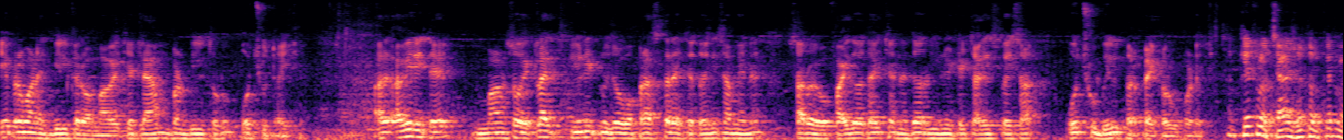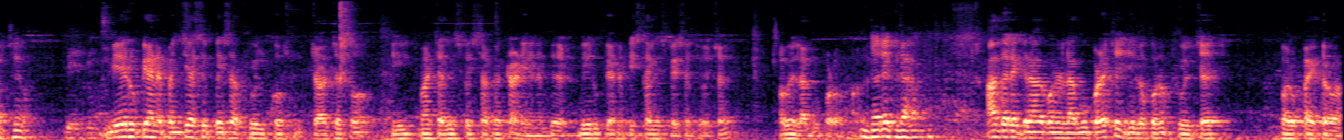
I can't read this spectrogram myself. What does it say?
એ પ્રમાણે બિલ કરવામાં આવે છે. એટલે આમ પણ બિલ થોડું ઓછું થાય છે. આવી રીતે માણસો એટલા જ યુનિટનું જો વપરાશ કરે છે, તો એની સામે એને સારો એવો ફાયદો થાય છે અને દર યુનિટે ચાલીસ પૈસા ઓછું બિલ ભરપાઈ કરવું પડે છે. કેટલો ચાર્જ હતો કેટલો થયો? બે રૂપિયા અને પંચ્યાસી પૈસા ફ્યુલ કોસ્ટ ચાર્જ હતો. એમાં ચાલીસ પૈસા ઘટાડી અને બે બે રૂપિયા અને પિસ્તાલીસ પૈસા જેવો ચાર્જ હવે લાગુ પડવામાં આવે દરેક ગ્રાહક. આ દરેક ગ્રાહકોને લાગુ પડે છે જે લોકોનો ફ્યુલ ચાર્જ ભરપાઈ કરવા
